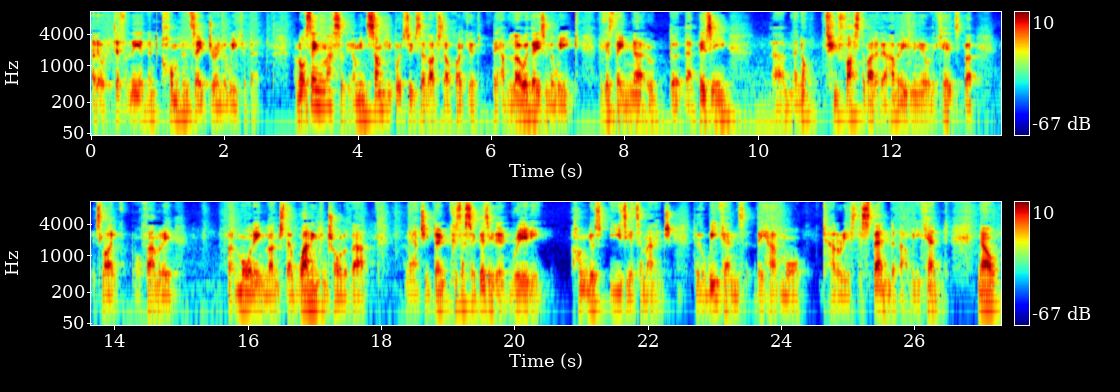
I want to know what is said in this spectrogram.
a little bit differently and, and compensate during the week a bit. I'm not saying massively. I mean, some people it suits their lifestyle quite good. They have lower days in the week because they know that they're busy. Um, they're not too fussed about it. They'll have an evening meal with the kids, but it's like or family. But morning, lunch, they're well in control of that, and they actually don't because they're so busy. They don't really hunger's easier to manage. Then the weekends they have more calories to spend at that weekend. Now,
